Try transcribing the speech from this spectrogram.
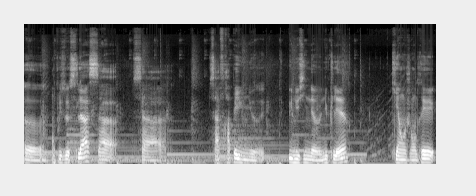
Euh, en plus de cela, ça, ça, ça a frappé une, une usine nucléaire qui a engendré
